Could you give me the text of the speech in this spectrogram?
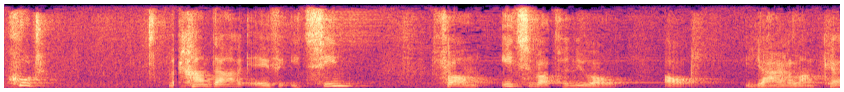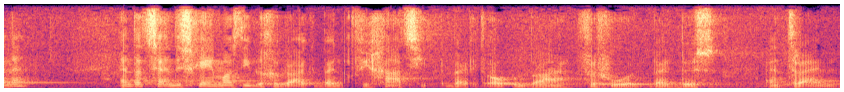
Goed, we gaan dadelijk even iets zien van iets wat we nu al, al jarenlang kennen. En dat zijn de schema's die we gebruiken bij navigatie, bij het openbaar vervoer, bij bus en treinen.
